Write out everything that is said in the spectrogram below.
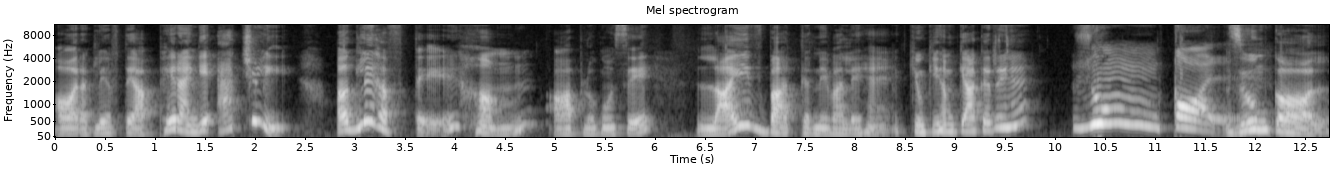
और अगले हफ़्ते आप फिर आएँगे। एक्चुअली अगले हफ़्ते हम आप लोगों से लाइव बात करने वाले हैं क्योंकि हम क्या कर रहे हैं? जूम कॉल जूम कॉल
